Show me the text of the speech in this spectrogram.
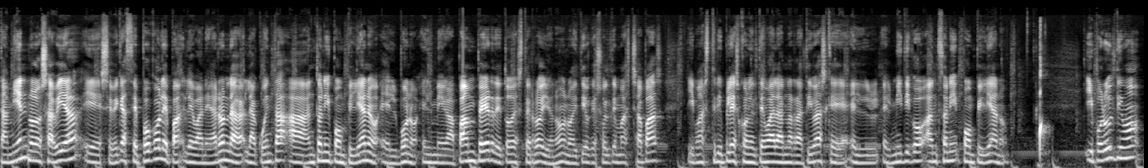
También no lo sabía, eh, se ve que hace poco le, banearon la, cuenta a Anthony Pompiliano, el bueno, el mega pamper de todo este rollo, ¿no? No hay tío que suelte más chapas y más triples con el tema de las narrativas que el, el mítico Anthony Pompiliano. Y por último,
